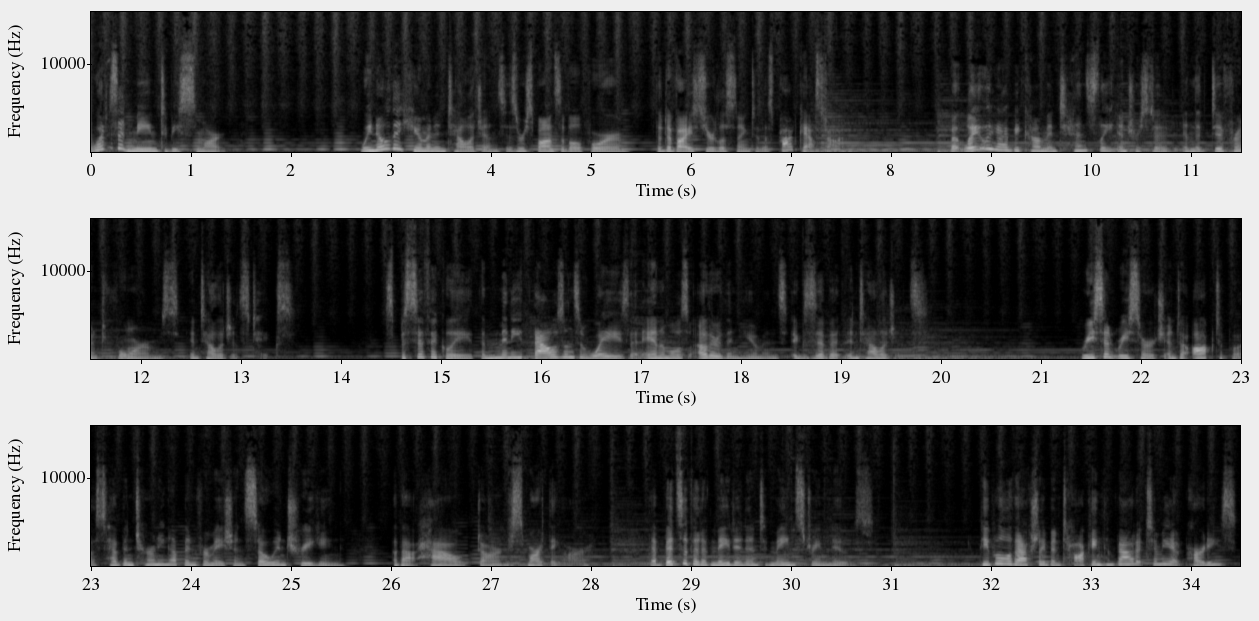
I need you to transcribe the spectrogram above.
What does it mean to be smart? We know that human intelligence is responsible for the device you're listening to this podcast on. But lately, I've become intensely interested in the different forms intelligence takes. Specifically, the many thousands of ways that animals other than humans exhibit intelligence. Recent research into octopus have been turning up information so intriguing about how darn smart they are that bits of it have made it into mainstream news. People have actually been talking about it to me at parties.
